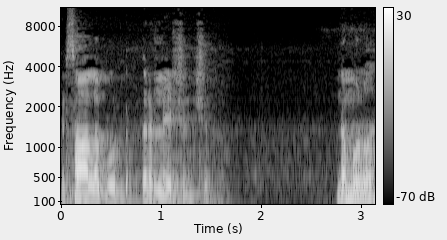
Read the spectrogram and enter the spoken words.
it's all about relationship நம்மளோட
